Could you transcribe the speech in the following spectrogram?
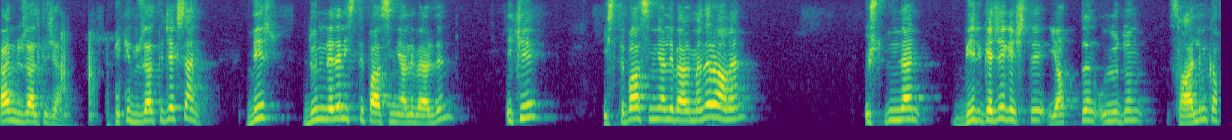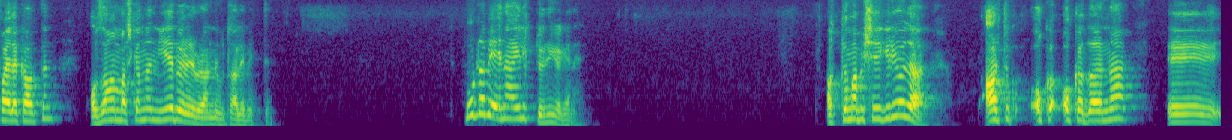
Ben düzelteceğim. E Peki düzelteceksen bir, dün neden istifa sinyali verdin? İki, istifa sinyali vermene rağmen üstünden bir gece geçti. Yattın, uyudun, salim kafayla kalktın. O zaman başkandan niye böyle bir randevu talep ettin? Burada bir enayilik dönüyor gene. Aklıma bir şey geliyor da artık o, o kadarına e,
